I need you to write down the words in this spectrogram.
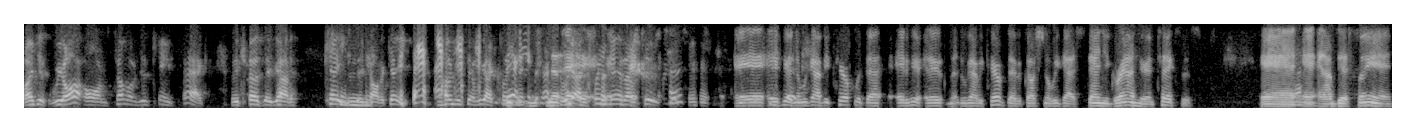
like this, we are armed. Some of them just can't pack because they got a case. They call a case. I'm just saying we got to clean. There That, we got to clean that up too. And, and here, and we gotta be careful with that. And here, and we gotta be careful with that because you know we got stand your ground here in Texas, and, Yeah. and and I'm just saying,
